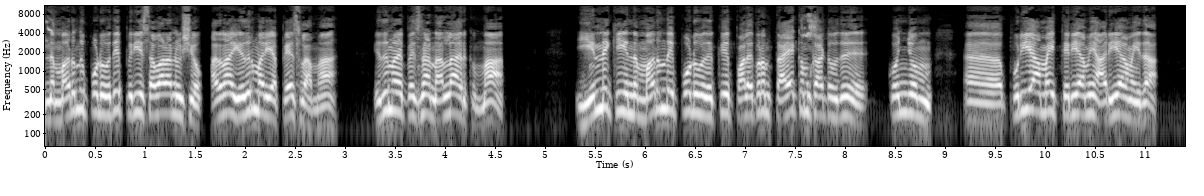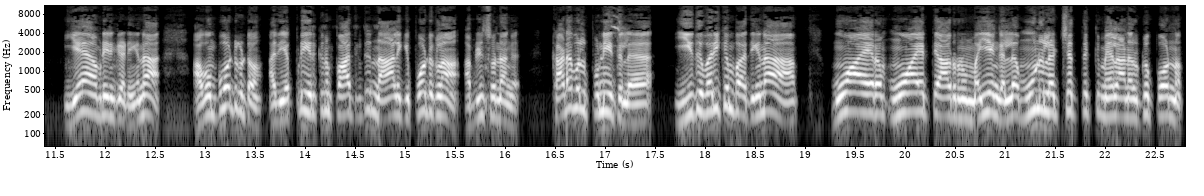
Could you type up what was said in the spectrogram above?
இந்த மருந்து போடுவதே பெரிய சவாலான விஷயம். அதெல்லாம் எதிர்மறையா பேசலாமா? எதிர்மறை பேசினா நல்லா இருக்குமா? இன்னைக்கு இந்த மருந்தை போடுவதற்கு பல பேரும் தயக்கம் காட்டுவது கொஞ்சம் புரியாமை தெரியாமை அறியாமை தான் ஏன் அப்படின்னு கேட்டீங்கன்னா அவன் போட்டுக்கிட்டோம். அது எப்படி இருக்குன்னு பார்த்துக்கிட்டு நாளைக்கு போட்டுக்கலாம் அப்படின்னு சொன்னாங்க. கடவுள் புண்ணியத்துல இது வரைக்கும் பாத்தீங்கன்னா மூவாயிரம் மூவாயிரத்தி அறுநூறு மையங்கள்ல மூணு லட்சத்துக்கு மேலானவருக்கு போடணும்.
